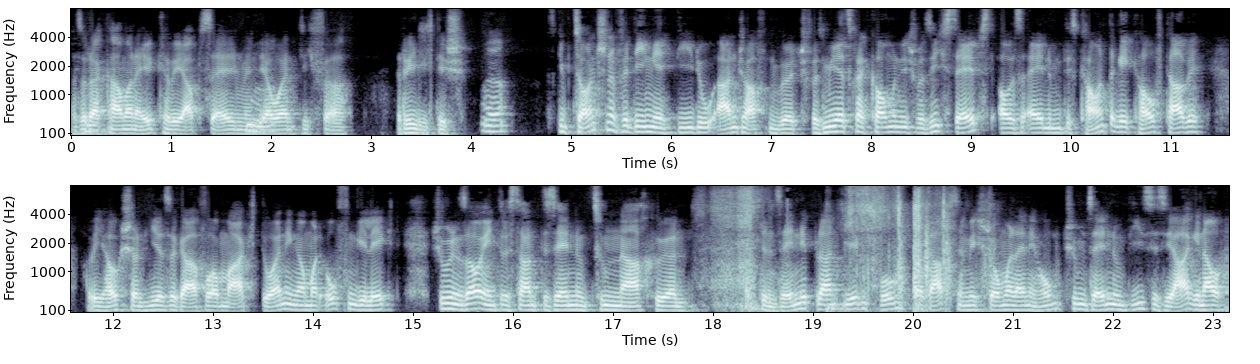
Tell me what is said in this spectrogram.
Also da kann man einen LKW abseilen, wenn ja. der ordentlich verriegelt ist. Ja gibt sonst noch für Dinge, die du anschaffen würdest? Was mir jetzt gerade gekommen ist, was ich selbst aus einem Discounter gekauft habe, habe ich auch schon hier sogar vor Markt Dorning einmal offengelegt. Schon übrigens auch eine interessante Sendung zum Nachhören. Auf den Sendeplan irgendwo, da gab es nämlich schon mal eine Home Gym Sendung dieses Jahr. Genau,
